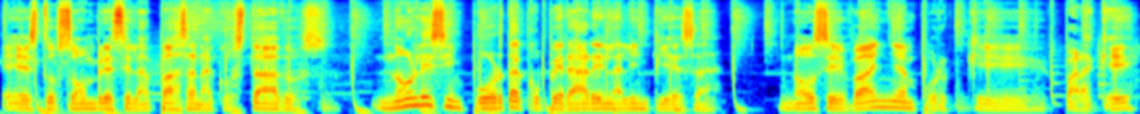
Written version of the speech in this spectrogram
Estos hombres se la pasan acostados. No les importa cooperar en la limpieza. No se bañan porque... ¿Para qué?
